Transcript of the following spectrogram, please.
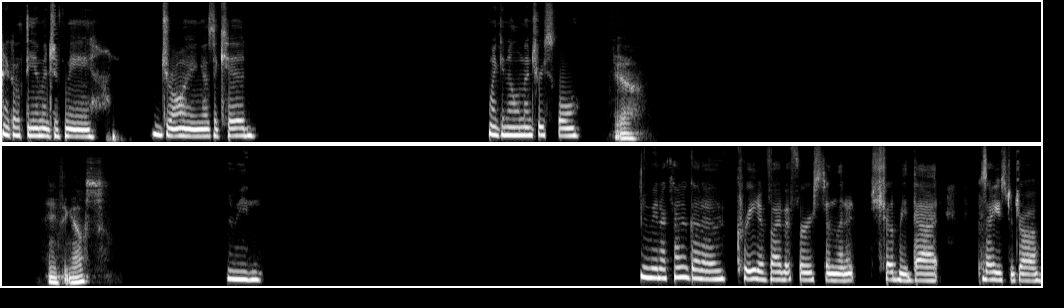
I got the image of me drawing as a kid, like in elementary school. Yeah. Anything else? I mean, I mean, I kind of got a creative vibe at first, and then it showed me that because I used to draw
